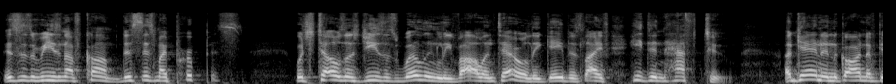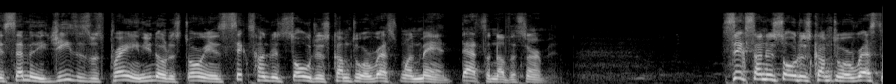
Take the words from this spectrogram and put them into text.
This is the reason I've come. This is my purpose, which tells us Jesus willingly, voluntarily gave his life. He didn't have to. Again, in the Garden of Gethsemane, Jesus was praying. You know the story, and 600 soldiers come to arrest one man. That's another sermon. 600 soldiers come to arrest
